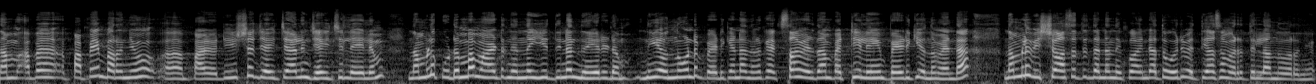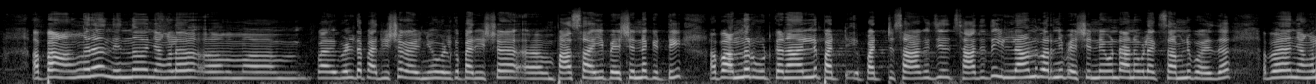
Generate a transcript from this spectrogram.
നം അപ്പം പപ്പയും പറഞ്ഞു പരീക്ഷ ജയിച്ചാലും ജയിച്ചില്ലേലും നമ്മൾ കുടുംബമായിട്ട് നിന്ന് ഈ ദിനം നേരിടും. നീ ഒന്നുകൊണ്ടും പേടിക്കേണ്ട നിനക്ക് എക്സാം എഴുതാൻ പറ്റിയില്ലെങ്കിൽ പേടിക്കൊന്നും വേണ്ട. നമ്മൾ വിശ്വാസത്തിൽ തന്നെ നിൽക്കും അതിന്റെ അകത്ത് ഒരു വ്യത്യാസം വരത്തില്ല എന്ന് പറഞ്ഞു. അപ്പം അങ്ങനെ നിന്ന് ഞങ്ങൾ ഇവളുടെ പരീക്ഷ കഴിഞ്ഞു. ഇവൾക്ക് പരീക്ഷ പാസ്സായി പേഷ്യന്റിനെ കിട്ടി. അപ്പോൾ അന്ന് റൂട്ട് കനാലിന് പറ്റി പറ്റ് സാഹചര്യ സാധ്യതയില്ല എന്ന് പറഞ്ഞ് പേഷ്യന്റിനെ കൊണ്ടാണ് ഇവൾ എക്സാമിന് പോയത്. അപ്പോൾ ഞങ്ങൾ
